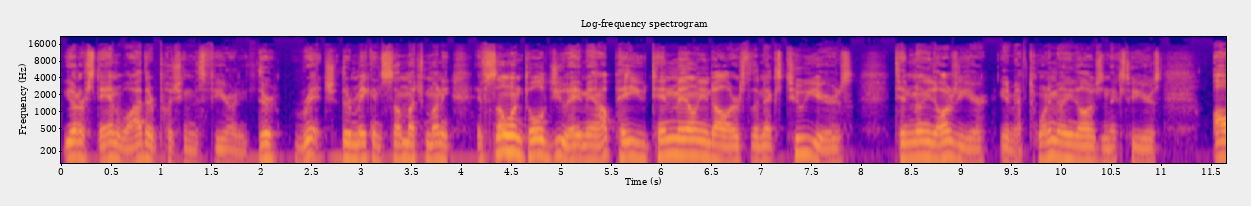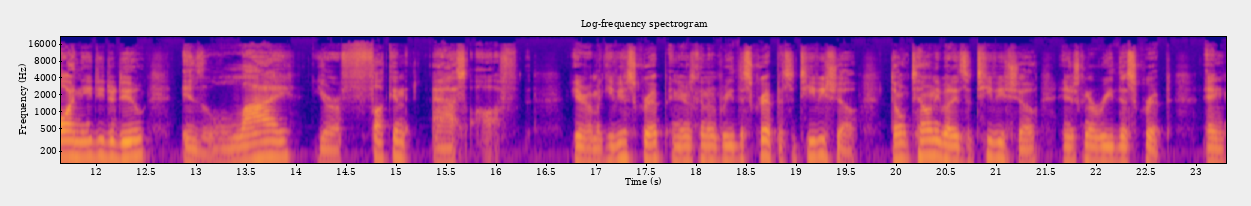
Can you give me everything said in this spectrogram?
you understand why they're pushing this fear on you. They're rich. They're making so much money. If someone told you, hey man, I'll pay you $10 million for the next two years, $10 million a year, you're to have $20 million in the next two years, all I need you to do is lie your fucking ass off. I'm to give you a script and you're just to read the script. It's a TV show. Don't tell anybody it's a TV show. And you're just to read the script and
